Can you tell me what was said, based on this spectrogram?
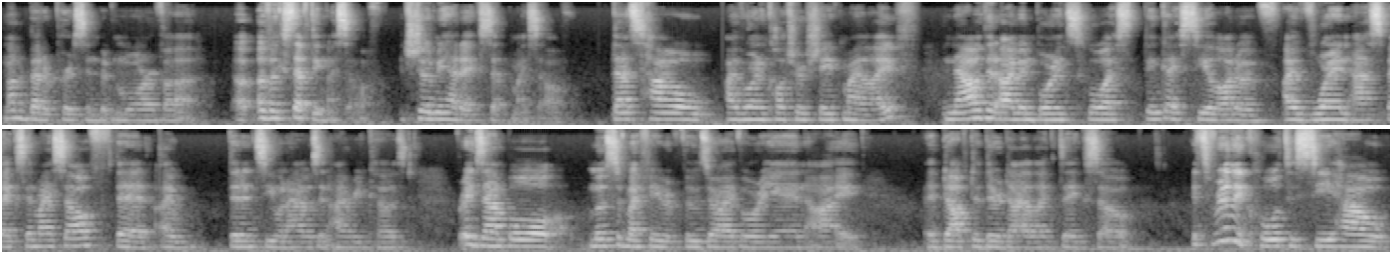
not a better person, but more of a of accepting myself. It showed me how to accept myself. That's how Ivorian culture shaped my life. Now that I'm in boarding school, I think I see a lot of Ivorian aspects in myself that I didn't see when I was in Ivory Coast. For example, most of my favorite foods are Ivorian. I adopted their dialectic, so it's really cool to see how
